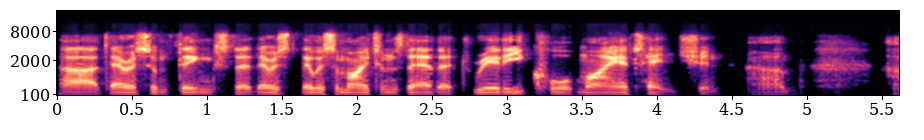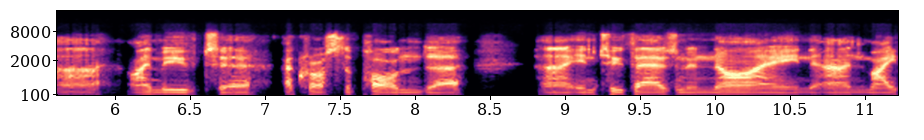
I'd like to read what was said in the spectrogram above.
uh, there are some things that there was there were some items there that really caught my attention. Um, uh, I moved to, across the pond uh, uh, in 2009 and my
